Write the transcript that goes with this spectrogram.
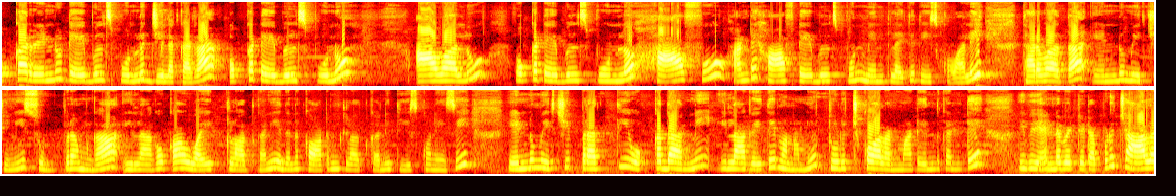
ఒక రెండు టేబుల్ స్పూన్లు జీలకర్ర ఒక్క టేబుల్ స్పూను ఆవాలు ఒక టేబుల్ స్పూన్లో హాఫ్ అంటే హాఫ్ టేబుల్ స్పూన్ మెంతులు అయితే తీసుకోవాలి. తర్వాత ఎండుమిర్చిని శుభ్రంగా ఇలాగ ఒక వైట్ క్లాత్ కానీ ఏదైనా కాటన్ క్లాత్ కానీ తీసుకొనేసి ఎండుమిర్చి ప్రతి ఒక్కదాన్ని ఇలాగైతే మనము తుడుచుకోవాలన్నమాట. ఎందుకంటే ఇవి ఎండబెట్టేటప్పుడు చాలా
